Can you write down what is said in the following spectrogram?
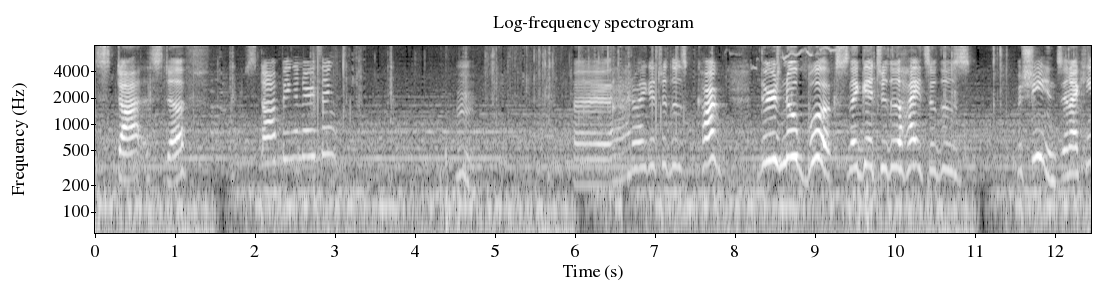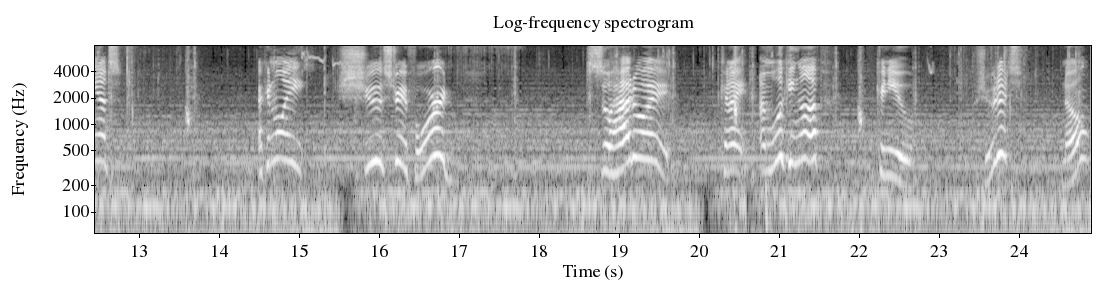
stop stuff stopping and everything. Hmm. Uh, how do I get to those cog? There's no books that get to the heights of those machines, and I can't. I can only shoot straight forward. So how do I? Can I? I'm looking up. Can you shoot it? No.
